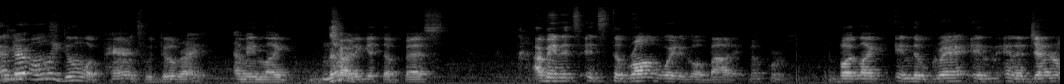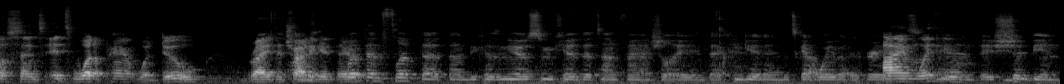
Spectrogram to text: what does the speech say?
and they're only doing what parents would do, right? I mean, like No. try to get the best. I mean, it's it's the wrong way to go about it. Of course. But like in the grand, in in a general sense, it's what a parent would do, right? To try to get their. But then flip that then, because then you have some kid that's on financial aid that can get in, that's got way better grades. I'm with you. and They should be in,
